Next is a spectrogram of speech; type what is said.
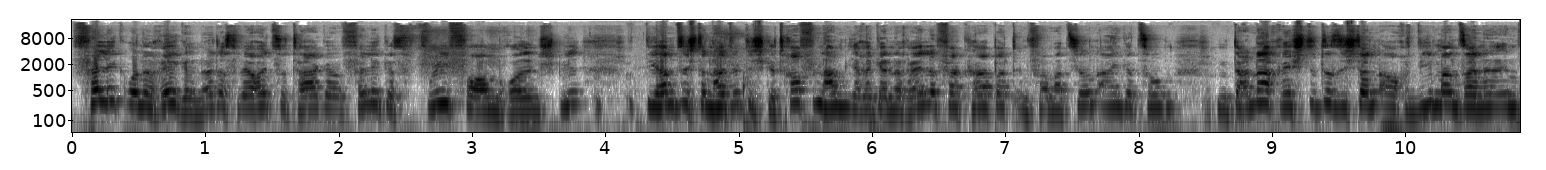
völlig ohne Regeln. Ne? Das wäre heutzutage völliges Freeform-Rollenspiel. Die haben sich dann halt wirklich getroffen, haben ihre Generäle verkörpert, Informationen eingezogen. Und danach richtete sich dann auch, wie man seine,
